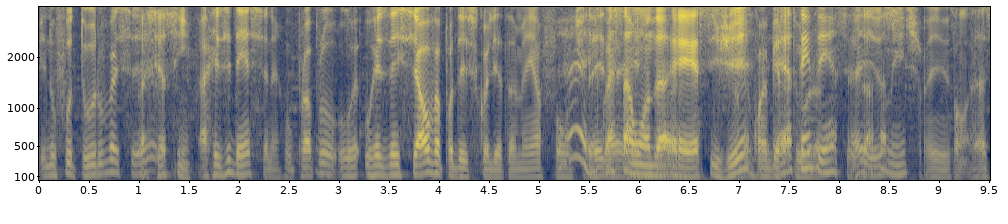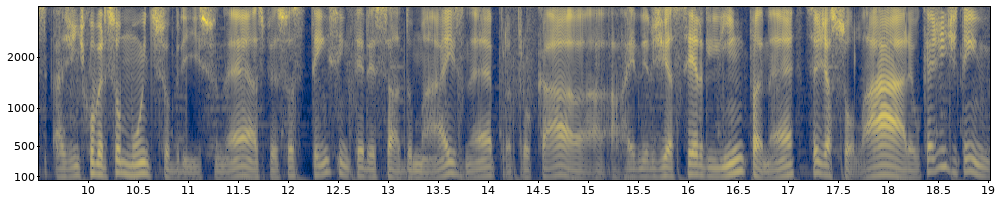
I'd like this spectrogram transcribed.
E no futuro vai ser, Vai ser assim. a residência, né? O próprio o, o residencial vai poder escolher também a fonte. É, daí com essa onda né? ESG, com é a abertura. tendência, É isso, exatamente. é isso. Bom, as- a, gente conversou muito sobre isso, né? As pessoas têm se interessado mais, né, para trocar a, a energia ser limpa, né? Seja solar, o que a gente tem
